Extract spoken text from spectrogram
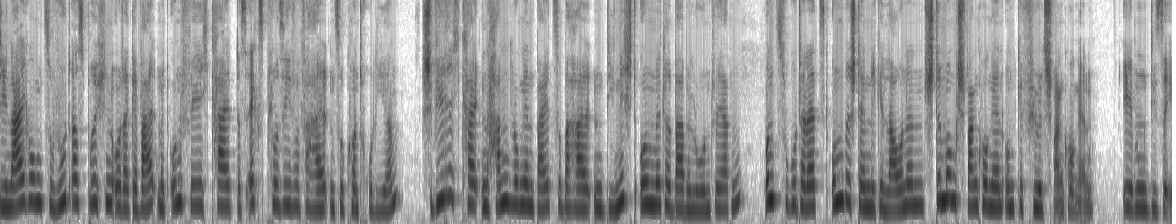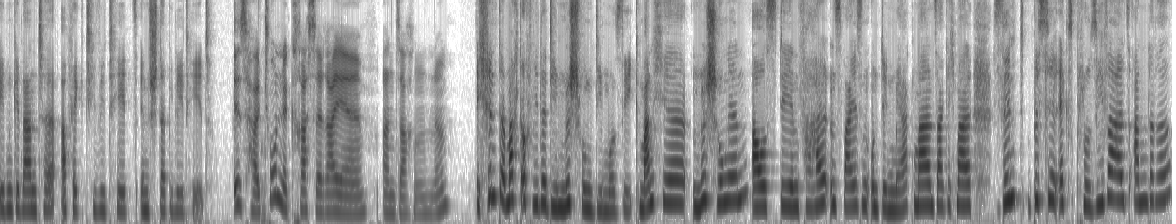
die Neigung zu Wutausbrüchen oder Gewalt mit Unfähigkeit, das explosive Verhalten zu kontrollieren, Schwierigkeiten, Handlungen beizubehalten, die nicht unmittelbar belohnt werden, und zu guter Letzt unbeständige Launen, Stimmungsschwankungen und Gefühlsschwankungen eben diese eben genannte Affektivitätsinstabilität. Ist halt schon eine krasse Reihe an Sachen, ne? Ich finde, da macht auch wieder die Mischung die Musik. Manche Mischungen aus den Verhaltensweisen und den Merkmalen, sag ich mal, sind ein bisschen explosiver als andere.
